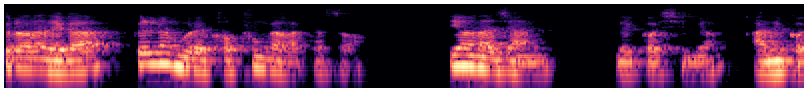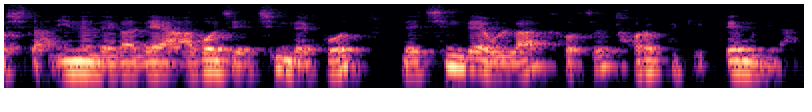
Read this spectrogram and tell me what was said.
그러나 내가 끓는 물의 거품과 같아서 뛰어나지 않을 것이며 않을 것이다. 이는 내가 내 아버지의 침대 곧 내 침대에 올라 그것을 더럽혔기 때문이다.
